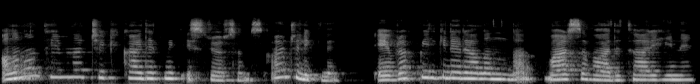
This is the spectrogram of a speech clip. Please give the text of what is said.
Alınan teminat çeki kaydetmek istiyorsanız öncelikle evrak bilgileri alanından varsa vade tarihini,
